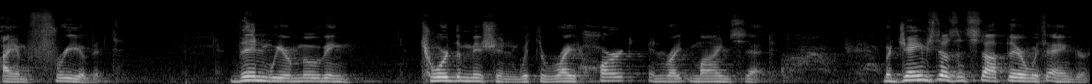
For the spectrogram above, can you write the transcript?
I am free of it. Then we are moving toward the mission with the right heart and right mindset. But James doesn't stop there with anger.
